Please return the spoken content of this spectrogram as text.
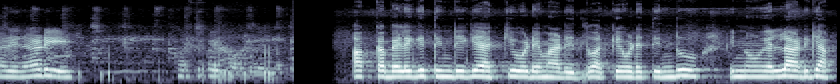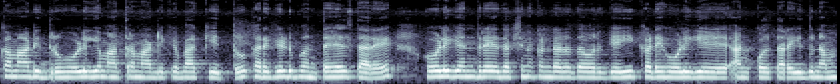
ನೋಡಿ ನೋಡಿ. ಅಕ್ಕ ಬೆಳಗ್ಗೆ ತಿಂಡಿಗೆ ಅಕ್ಕಿ ವಡೆ ಮಾಡಿದ್ಲು. ಅಕ್ಕಿ ವಡೆ ತಿಂದು ಇನ್ನು ಎಲ್ಲ ಅಡುಗೆ ಅಕ್ಕ ಮಾಡಿದ್ರು. ಹೋಳಿಗೆ ಮಾತ್ರ ಮಾಡಲಿಕ್ಕೆ ಬಾಕಿ ಇತ್ತು. ಕರಿಗಡುಬು ಅಂತ ಹೇಳ್ತಾರೆ. ಹೋಳಿಗೆ ಅಂದರೆ ದಕ್ಷಿಣ ಕನ್ನಡದವ್ರಿಗೆ ಈ ಕಡೆ ಹೋಳಿಗೆ ಅಂದ್ಕೊಳ್ತಾರೆ ಇದು ನಮ್ಮ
